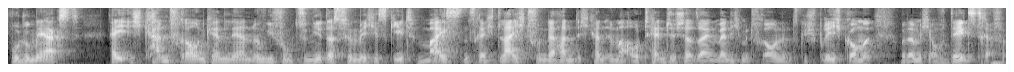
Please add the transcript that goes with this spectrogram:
wo du merkst, hey, ich kann Frauen kennenlernen, irgendwie funktioniert das für mich, es geht meistens recht leicht von der Hand, ich kann immer authentischer sein, wenn ich mit Frauen ins Gespräch komme oder mich auf Dates treffe.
